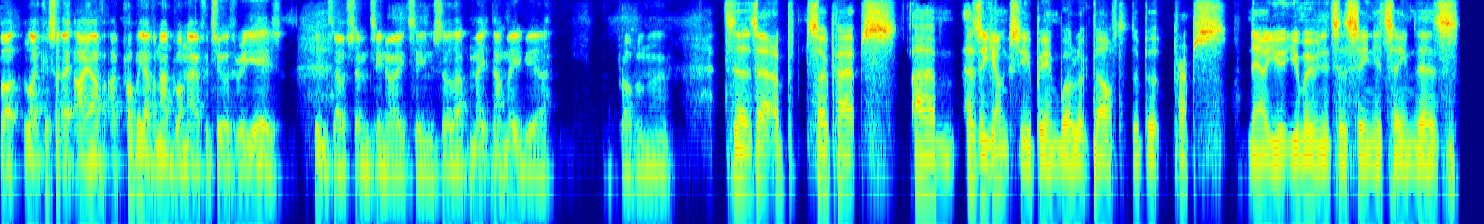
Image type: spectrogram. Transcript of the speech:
but like I say, I have I probably haven't had one now for two or three years since I was seventeen or eighteen. So that may that may be a problem there. So, so, so perhaps um, as a youngster, you're being well looked after, but perhaps now you, are moving into the senior team. There's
